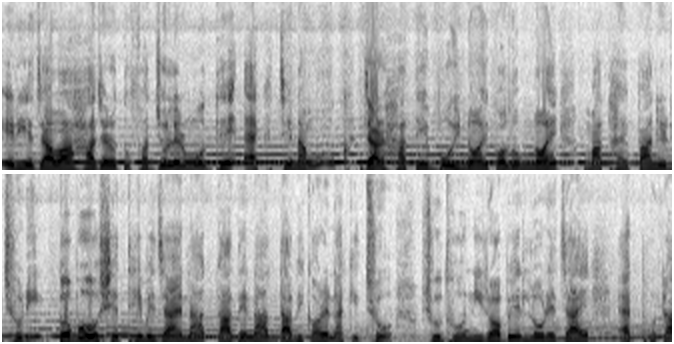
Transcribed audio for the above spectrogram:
এড়িয়ে যাওয়া হাজারো তোফাজ্জলের মধ্যে এক চেনা মুখ যার হাতে বই নয়, কলম নয়, মাথায় পানের ঝুড়ি। তবুও সে থেমে যায় না, কাঁদে না, দাবি করে না কিছু। শুধু নীরবে লড়ে যায় এক ফোঁটা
